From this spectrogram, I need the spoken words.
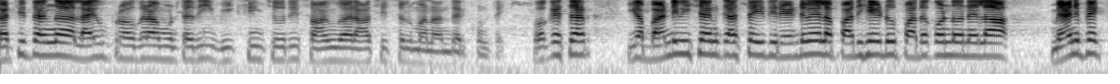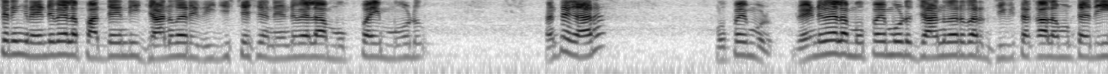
ఖచ్చితంగా లైవ్ ప్రోగ్రామ్ ఉంటుంది. వీక్షించూరి స్వామివారి ఆశీస్సులు మన అందరికీ ఉంటాయి. ఓకే సార్ ఇక బండి విషయానికి వస్తే ఇది రెండు వేల పదిహేడు పదకొండో నెల మ్యానుఫ్యాక్చరింగ్ రెండు వేల పద్దెనిమిది జనవరి రిజిస్ట్రేషన్ రెండు వేల ముప్పై మూడు. అంతేగారా ముప్పై మూడు. రెండు వేల ముప్పై మూడు జనవరి వరకు జీవితకాలం ఉంటుంది.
